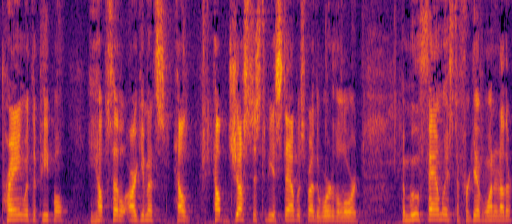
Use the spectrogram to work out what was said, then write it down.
praying with the people. He helped settle arguments, helped, helped justice to be established by the word of the Lord, to move families to forgive one another,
